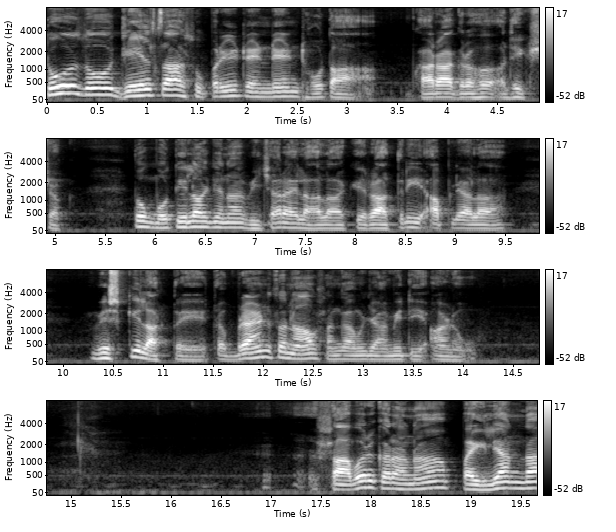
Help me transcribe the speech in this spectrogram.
तो जो जेलचा सुपरिटेंडेंट होता कारागृह अधीक्षक तो मोतीलालजींना विचारायला आला की रात्री आपल्याला विस्की लागते तर ब्रँडचं नाव सांगा म्हणजे आम्ही ती आणू. सावरकरांना पहिल्यांदा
